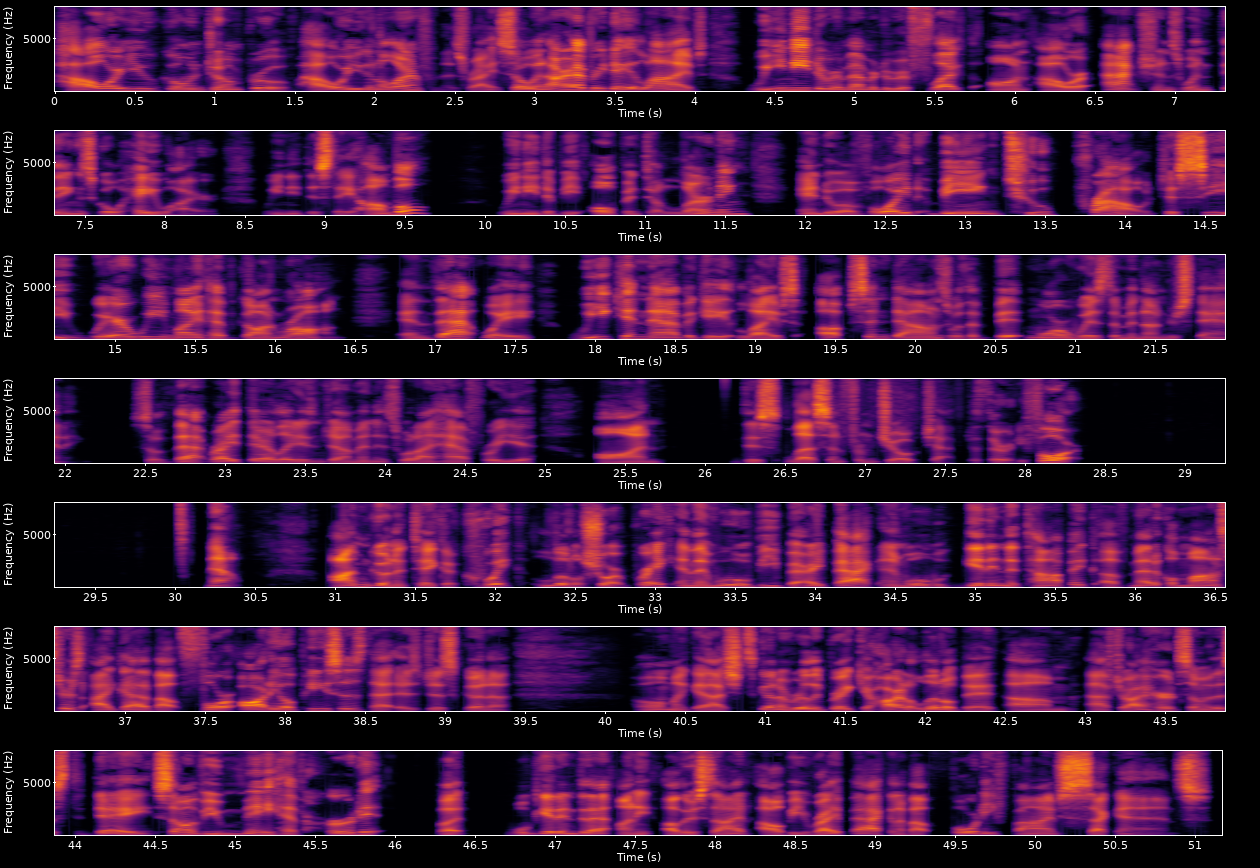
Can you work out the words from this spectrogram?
How are you going to improve? How are you going to learn from this, right? So, in our everyday lives, we need to remember to reflect on our actions when things go haywire. We need to stay humble. We need to be open to learning and to avoid being too proud to see where we might have gone wrong. And that way, we can navigate life's ups and downs with a bit more wisdom and understanding. So, that right there, ladies and gentlemen, is what I have for you on this lesson from Job chapter 34. Now, I'm going to take a quick little short break and then we will be right back and we'll get into topic of medical monsters. I got about four audio pieces that is just going to Oh my gosh, it's going to really break your heart a little bit um, after I heard some of this today. Some of you may have heard it, but we'll get into that on the other side. I'll be right back in about 45 seconds.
